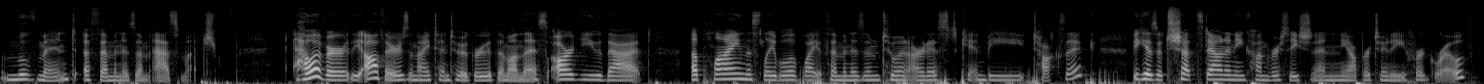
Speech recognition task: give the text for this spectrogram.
movement of feminism as much. However, the authors, and I tend to agree with them on this, argue that applying this label of white feminism to an artist can be toxic because it shuts down any conversation and any opportunity for growth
